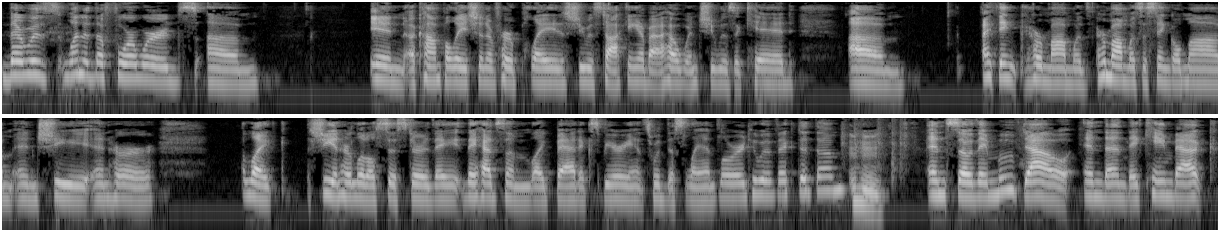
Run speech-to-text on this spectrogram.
there was one of the forewords um in a compilation of her plays she was talking about how when she was a kid um I think her mom was her mom was a single mom and she and her like she and her little sister they they had some like bad experience with this landlord who evicted them. Hmm and so they moved out and then they came back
